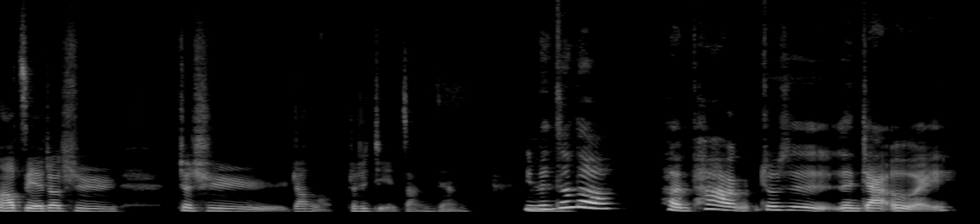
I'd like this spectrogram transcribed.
然后直接就去。就去干什么？就去结账这样。你们真的很怕，就是人家饿哎、欸，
